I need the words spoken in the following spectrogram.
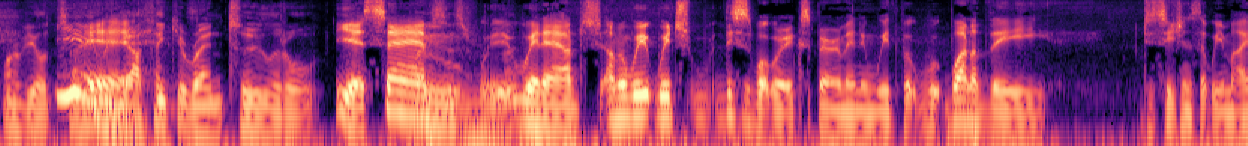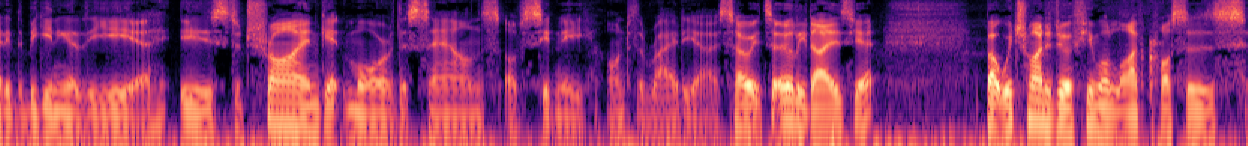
one of your team? Yeah. I think you ran two little. Yeah, Sam from w- that. went out. I mean, we, which this is what we're experimenting with. But one of the decisions that we made at the beginning of the year is to try and get more of the sounds of Sydney onto the radio. So it's early days yet, but we're trying to do a few more live crosses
